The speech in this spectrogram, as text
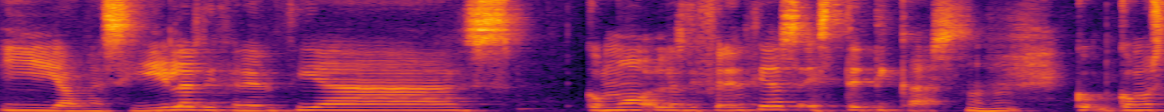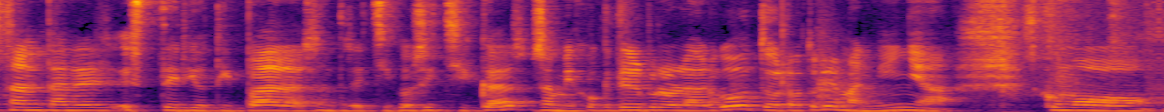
y aún así las diferencias... Como las diferencias estéticas, co- cómo están tan estereotipadas entre chicos y chicas. O sea, mi hijo que tiene el pelo largo, todo el rato le llaman niña. Es como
